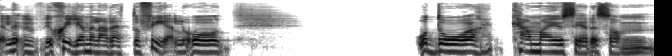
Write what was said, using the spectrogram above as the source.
Eller skilja mellan rätt och fel. Och och då kan man ju se det som,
